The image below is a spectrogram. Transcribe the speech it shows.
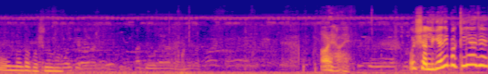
ਇਹਨਾਂ ਦਾ ਕੁਛ ਨਹੀਂ ਆਏ ਹਾਏ। ਉਹ ਛੱਲੀਆਂ ਨਹੀਂ ਪੱਕੀਆਂ ਜੇ?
